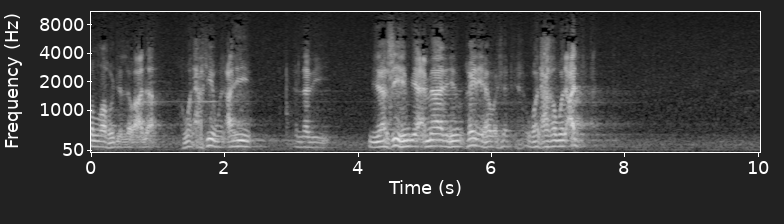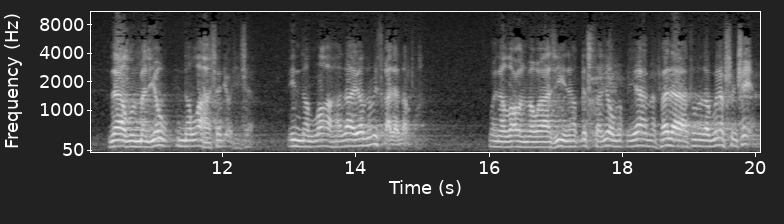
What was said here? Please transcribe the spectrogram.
والله جل وعلا هو الحكيم العليم الذي يجازيهم بأعمالهم خيرها وشرها وهو الحكم العدل لا ظلم اليوم إن الله سريع الحساب. إن الله لا يظلم مثقال ذرة. ونضع الموازين القسط يوم القيامة فلا تظلم نفس شيئا.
